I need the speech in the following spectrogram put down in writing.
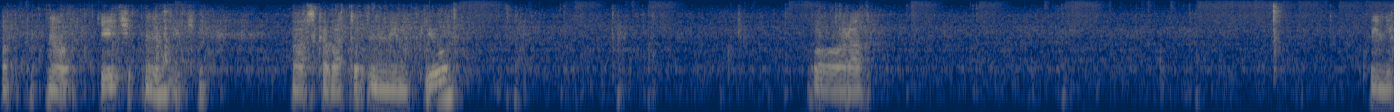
8, 9, 10, 11. Ho scavato uno in più. Ora quindi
